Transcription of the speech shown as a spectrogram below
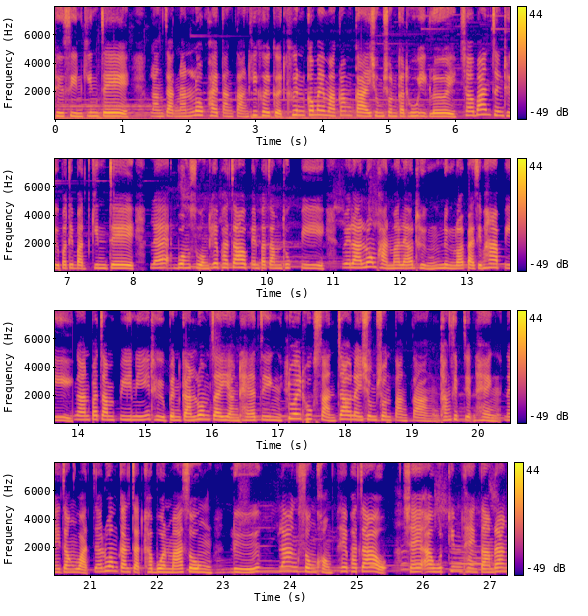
ถือศีลกินเจ หลังจากนั้นโรคภัยต่างๆ ที่เคยเกิดขึ้นก็ไม่มากล้ำกายชุมชนกระทูอีกเลย ชาวบ้านจึงถือปฏิบัติกินเจ และบวงสรวงเทพเจ้าเป็นประจำทุกปี เวลาล่วงผ่านมาแล้วถึง 185 ปี งานประจำปีนี้ถือเป็นการร่วมใจอย่างแท้จริง ด้วยทุกศาลเจ้าในชุมชนต่างๆ ทั้ง 17 แห่งในจังหวัดจะร่วมกันจัดขบวนม้าทรง หรือร่างทรงของเทพเจ้า ใช้อาวุธทิ่มแทงตามร่าง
